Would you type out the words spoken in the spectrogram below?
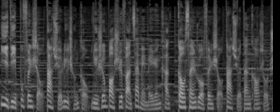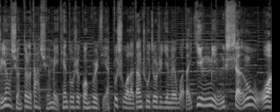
异地不分手，大学绿成狗。女生报师范，再美没人看。高三若分手，大学当高手。只要选对了大学，每天都是光棍节。不说了，当初就是因为我的英明神武，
